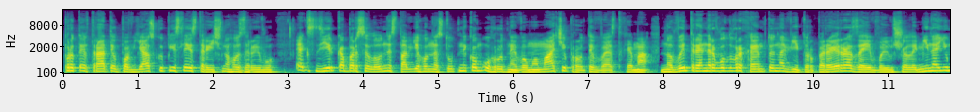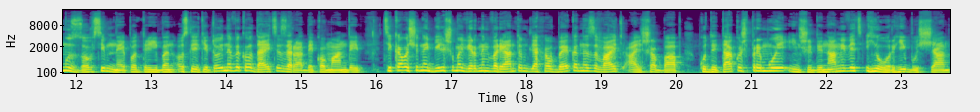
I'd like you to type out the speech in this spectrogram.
проте втратив пов'язку після історичного зриву. Екс-зірка Барселони став його наступником у грудневому матчі проти Вестхема. Новий тренер Вулверхемптона Вітор Перейра заявив, що Леміна йому зовсім не потрібен, оскільки той не викладається заради команди. Цікаво, що найбільш ймовірним варіантом для хавбека називають Аль-Шабаб, куди також прямує інший динамівець Георгій Бущан.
